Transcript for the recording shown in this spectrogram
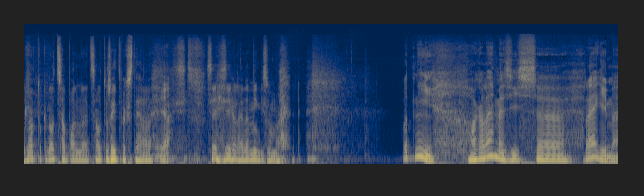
natukene otsa panna, et see auto sõitvaks teha see, see ei ole enam mingi summa vot nii, aga lähme siis äh, räägime,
